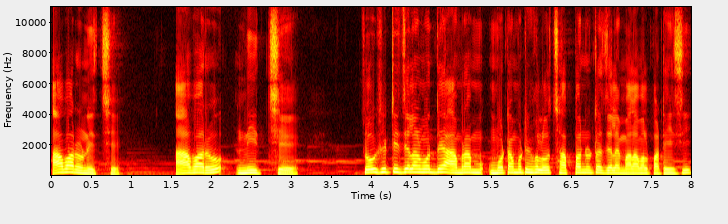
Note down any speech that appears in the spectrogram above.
আবারও নিচ্ছে আবারও নিচ্ছে। চৌষট্টি জেলার মধ্যে আমরা মোটামুটি হলো ছাপ্পান্নটা জেলায় মালামাল পাঠিয়েছি।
